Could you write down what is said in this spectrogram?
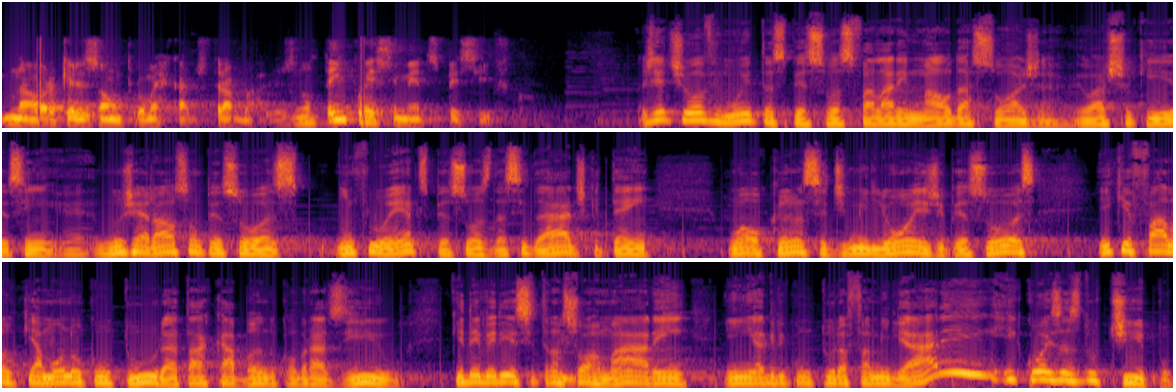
na hora que eles vão para o mercado de trabalho. Eles não têm conhecimento específico. A gente ouve muitas pessoas falarem mal da soja. Eu acho que, assim, é, no geral são pessoas influentes, pessoas da cidade que têm um alcance de milhões de pessoas e que falam que a monocultura está acabando com o Brasil, que deveria se transformar em, em agricultura familiar e, e, coisas do tipo.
